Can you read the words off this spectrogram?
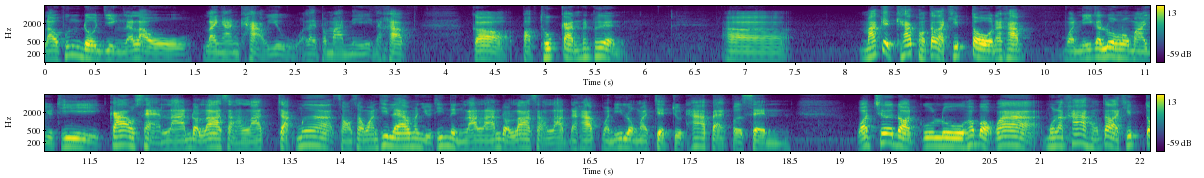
เราเพิ่งโดนยิงแล้วเรารายงานข่าวอยู่อะไรประมาณนี้นะครับ ก็ปรับทุกข์กันเพื่อนๆอ่า Market Cap ของตลาดคริปโตนะครับ วันนี้ก็ร่วงลงมาอยู่ที่ 9 แสนล้านดอลลาร์สหรัฐ จากเมื่อ2-3วันที่แล้วมันอยู่ที่ 1 ล้านล้านดอลลาร์สหรัฐนะครับ วันนี้ลงมา 7.58% Watcher Guru เขาบอกว่ามูลค่าของตลาดคริปโต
